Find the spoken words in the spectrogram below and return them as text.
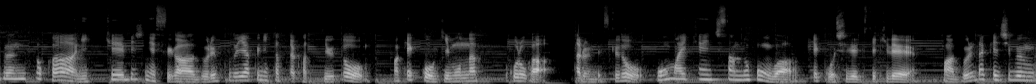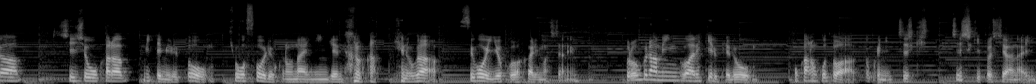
聞とか日経ビジネスがどれほど役に立ったかっていうと、まあ、結構疑問なところがあるんですけど大前健一さんの本は結構刺激的で、まあ、どれだけ自分が市場から見てみると競争力のない人間なのかっていうのがすごいよく分かりましたね。プログラミングはできるけど他のことは特に知識知識としてはない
